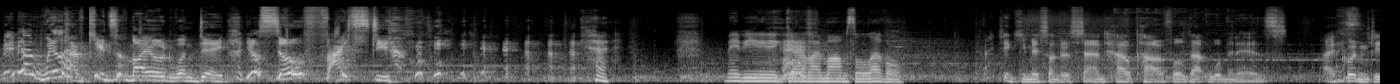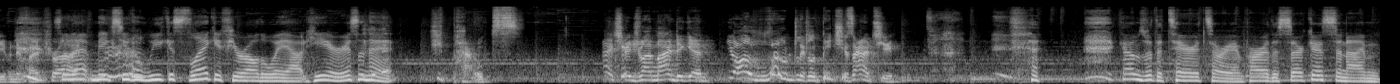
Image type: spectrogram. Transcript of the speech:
Maybe I will have kids of my own one day. You're so feisty. Maybe you need to get on my mom's level. I think you misunderstand how powerful that woman is. I couldn't even if I tried. So that makes you the weakest leg if you're all the way out here, isn't it? She pouts. I changed my mind again. You're all rude little bitches, aren't you? Comes with the territory. I'm part of the circus and I'm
